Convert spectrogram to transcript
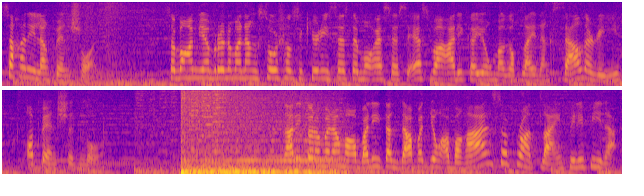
sa kanilang pensyon. Sa mga miyembro naman ng Social Security System o SSS, maaari kayong mag-apply ng salary o pension loan. Narito naman ang mga balitang dapat niyong abangan sa Frontline Pilipinas.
